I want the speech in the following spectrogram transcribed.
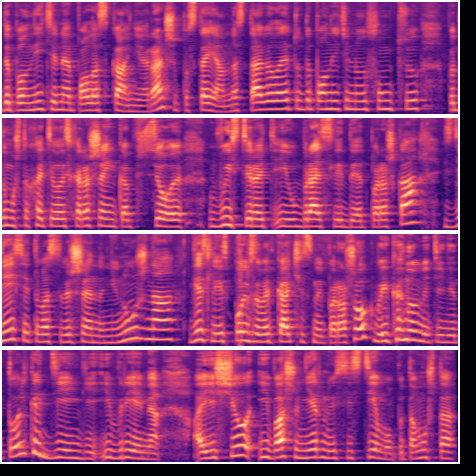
дополнительное полоскание. Раньше постоянно ставила эту дополнительную функцию, потому что хотелось хорошенько все выстирать и убрать следы от порошка. Здесь этого совершенно не нужно. Если использовать качественный порошок, вы экономите не только деньги и время, а еще и вашу нервную систему, потому что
